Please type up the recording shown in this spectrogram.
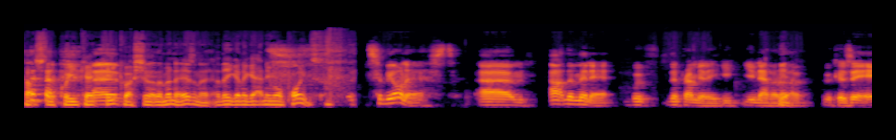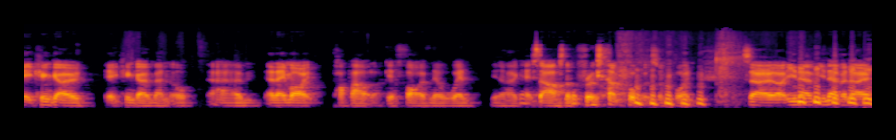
That's the key, key Um, question at the minute, isn't it? Are they going to get any more points? to be honest, um, at the minute with the Premier League, you, you never know Yeah. because it, it can go it can go mental, um, and they might pop out like a five 0 win, you know, against Arsenal, for example, at some point. So uh, you never you never know.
